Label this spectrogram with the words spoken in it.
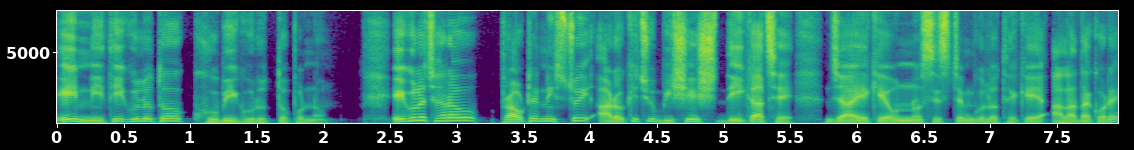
এই নীতিগুলো তো খুবই গুরুত্বপূর্ণ। এগুলো ছাড়াও প্রাউটের নিশ্চয়ই আরও কিছু বিশেষ দিক আছে যা একে অন্য সিস্টেমগুলো থেকে আলাদা করে।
